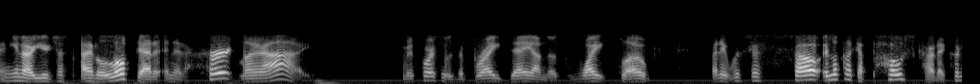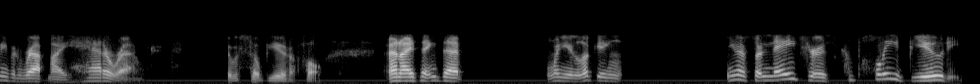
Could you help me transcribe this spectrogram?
And, you know, you just, I looked at it and it hurt my eyes. I mean, of course, it was a bright day on those white slopes but it was just so it looked like a postcard. I couldn't even wrap my head around it. It was so beautiful. And I think that when you're looking you know, so nature is complete beauty.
